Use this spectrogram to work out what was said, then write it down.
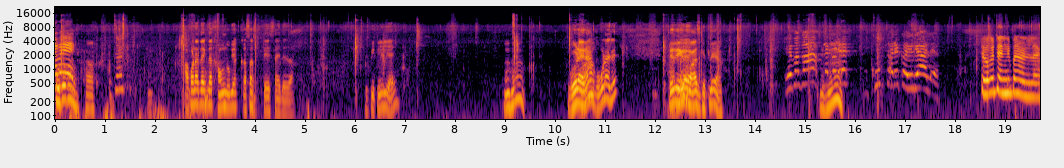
फोटो पण आपण आता एकदा खाऊन बघूया कसा टेस्ट आहे त्याचा. ही पिकलेली आहे. हम्म. गोड आहे ना? हा, गोड आहे रे. ते वेगळा वास घेतले. हे बघा आपल्याकडे खूप सारे कैरे आले ते बघा त्यांनी पण आणलंय.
